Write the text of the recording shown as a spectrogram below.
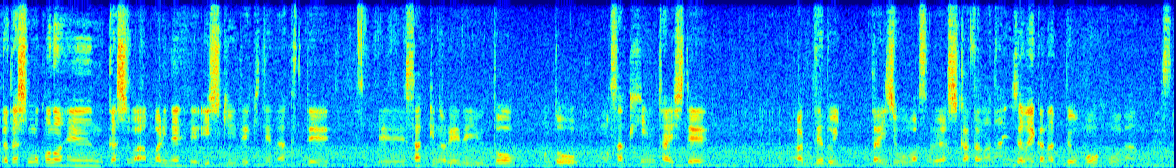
私もこの辺昔はあんまりね意識できてなくて、えー、さっきの例で言うと本当、まあ、作品に対してある程度言った以上はそれは仕方がないんじゃないかなって思う方なんです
